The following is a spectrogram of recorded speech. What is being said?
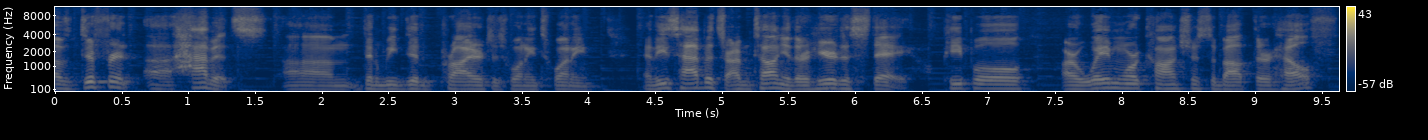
of different uh, habits um, than we did prior to 2020. And these habits, are, I'm telling you, they're here to stay. People are way more conscious about their health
